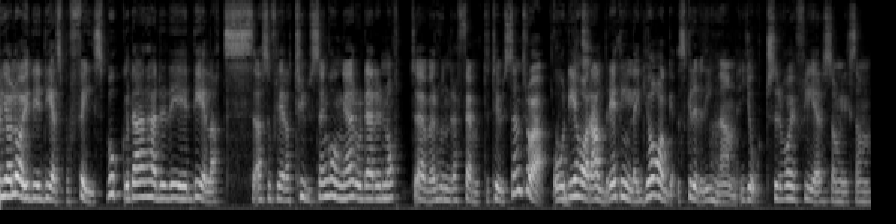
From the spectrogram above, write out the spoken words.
jag la ju det dels på Facebook och där hade det delats alltså flera tusen gånger och det hade nått över 150 000 tror jag. Och det har aldrig ett inlägg jag skrivit innan gjort. Så det var ju fler som liksom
